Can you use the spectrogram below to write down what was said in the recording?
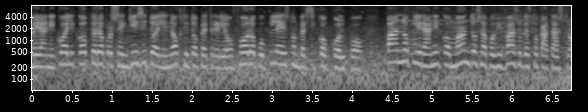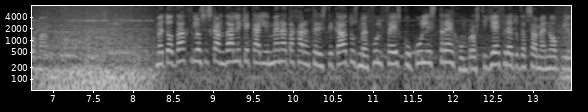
Ιρανικό ελικόπτερο προσεγγίζει το ελληνόκτητο πετρελαιοφόρο που πλέει στον Περσικό κόλπο. Πάνω πληρανοί κομμάντος αποβιβάζονται στο κατάστρωμα. Με το δάχτυλο σε σκανδάλι και καλυμμένα τα χαρακτηριστικά τους με full face κουκούλη τρέχουν προς τη γέφυρα του δεξαμενόπλιου.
